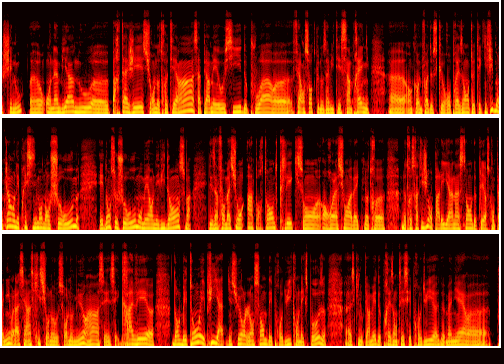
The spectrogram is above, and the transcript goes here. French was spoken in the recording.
chez nous. Euh, on aime bien nous euh, partager sur notre terrain. Ça permet aussi de pouvoir euh, faire en sorte que nos invités s'imprègnent, encore une fois, de ce que représente Technifib. Donc là, on est précisément dans le showroom. Et dans ce showroom, on met en évidence bah, des informations importantes, clés qui sont en relation avec notre, notre stratégie. On parlait il y a un instant de Players Company. Voilà, c'est inscrit sur nos, sur nos murs. Hein. C'est gravé dans le béton. Et puis, il y a bien sûr l'ensemble des produits qu'on expose, ce qui nous permet de présenter ces produits de manière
